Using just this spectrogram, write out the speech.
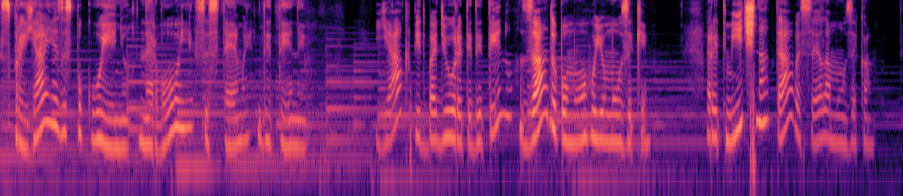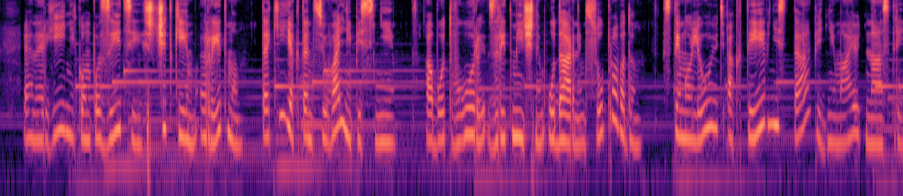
сприяє заспокоєнню нервової системи дитини. Як підбадьорити дитину за допомогою музики? Ритмічна та весела музика. Енергійні композиції з чітким ритмом, такі як танцювальні пісні або твори з ритмічним ударним супроводом, стимулюють активність та піднімають настрій.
